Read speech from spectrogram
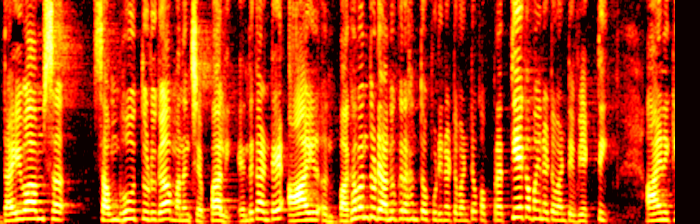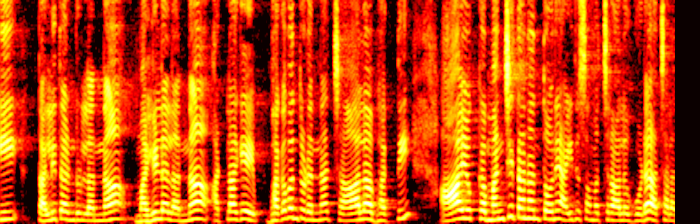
దైవాంశ సంభూతుడుగా మనం చెప్పాలి. ఎందుకంటే ఆయన భగవంతుడి అనుగ్రహంతో పుడినటువంటి ఒక ప్రత్యేకమైనటువంటి వ్యక్తి. ఆయనకి తల్లిదండ్రులన్నా మహిళలన్నా అట్లాగే భగవంతుడన్నా చాలా భక్తి. ఆ యొక్క మంచితనంతోనే ఐదు సంవత్సరాలు కూడా చాలా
